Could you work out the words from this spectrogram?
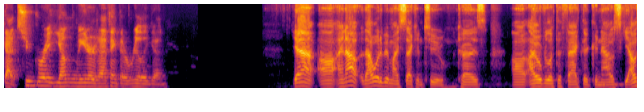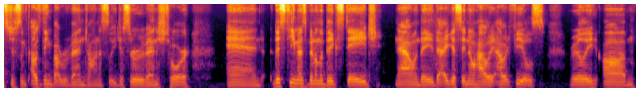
got two great young leaders. I think they're really good. Yeah, uh, and I, that would have been my second too, because uh, I overlooked the fact that Gronowski. I was just I was thinking about revenge, honestly, just a revenge tour, and this team has been on the big stage now, and they, they I guess they know how it how it feels, really. Um,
